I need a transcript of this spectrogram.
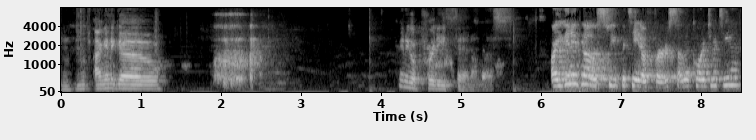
Mhm. I'm gonna go. I'm gonna go pretty thin on this. Are you gonna go sweet potato first on the corn tortilla?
